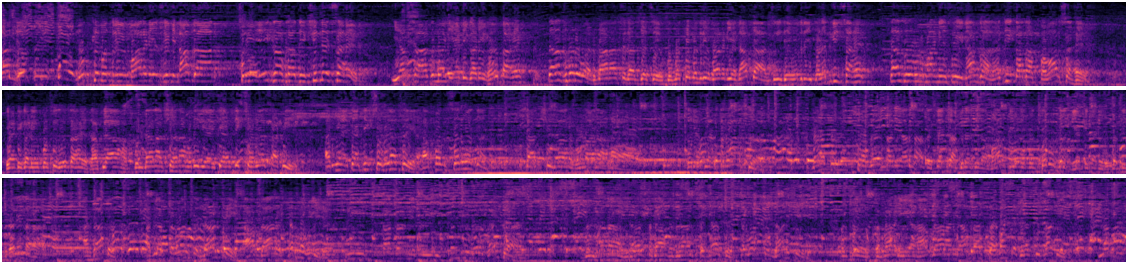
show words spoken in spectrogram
राज्याचे मुख्यमंत्री माननीय श्री नामदार, श्री एकनाथरावजी शिंदे साहेब यांचं आगमन या ठिकाणी होत आहे त्याचबरोबर महाराष्ट्र राज्याचे उपमुख्यमंत्री माननीय नामदार श्री देवेंद्र फडणवीस साहेब त्याचबरोबर माननीय श्री नामदार अजितदादा पवार साहेब। या ठिकाणी उपस्थित होत आहेत. आपल्या बुलढाणा ऐतिहासिक सोहळ्यासाठी या ऐतिहासिक सोहळ्याचे आपण सर्वजण साक्षीदार होणार आहात. स्वागत उपस्थित आमदार सर्वांचे आमदार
